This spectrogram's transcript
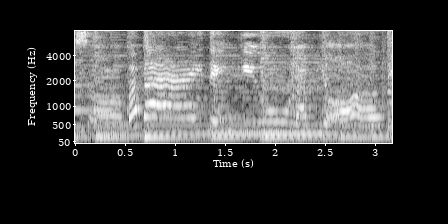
So, bye-bye! Thank you! Love you all!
